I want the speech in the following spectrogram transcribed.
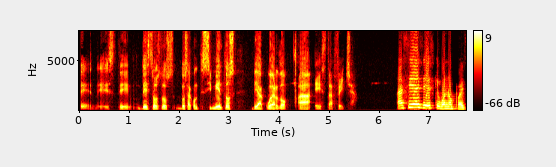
de, este, de estos dos, dos acontecimientos de acuerdo a esta fecha. Así es, y es que bueno, pues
